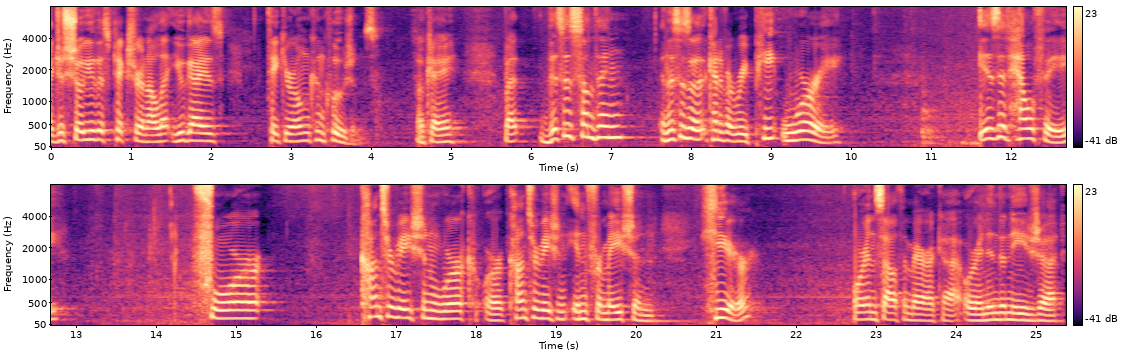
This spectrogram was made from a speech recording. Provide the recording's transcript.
I just show you this picture and I'll let you guys take your own conclusions, okay? But this is something, and this is a kind of a repeat worry. Is it healthy for conservation work or conservation information here or in South America or in Indonesia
